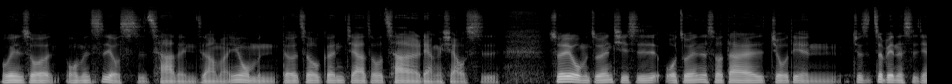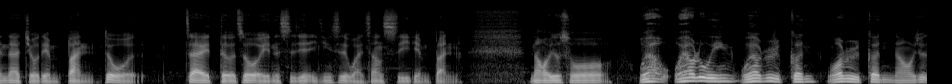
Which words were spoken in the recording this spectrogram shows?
我跟你说，我们是有时差的，你知道吗？因为我们德州跟加州差了两个小时。所以，我们昨天其实，我昨天的时候大概九点，就是这边的时间大概九点半，对我。在德州而言的时间已经是晚上十一点半了，然后我就说我要我要录音，我要日更，我要日更，然后我就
